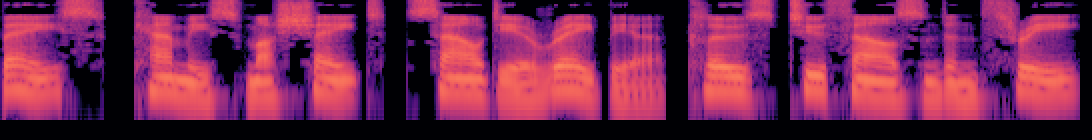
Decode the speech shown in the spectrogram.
Base, Khamis Mushait, Saudi Arabia closed 2003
